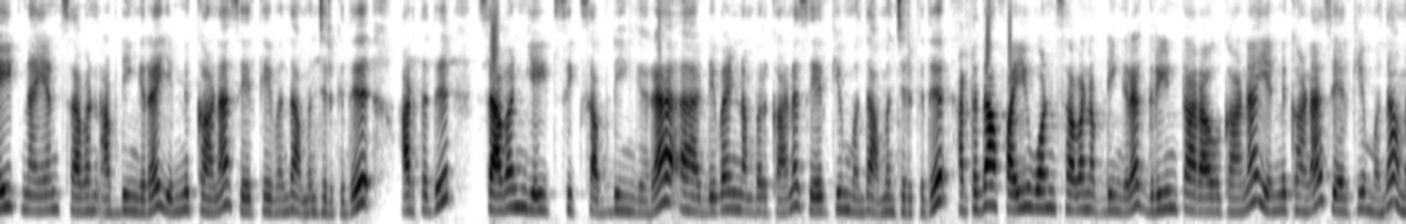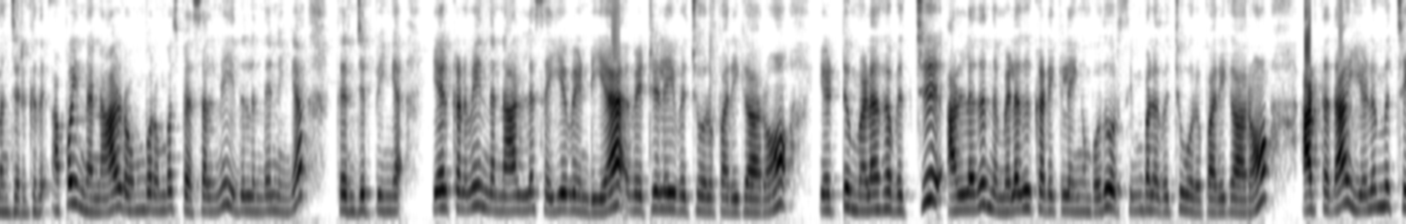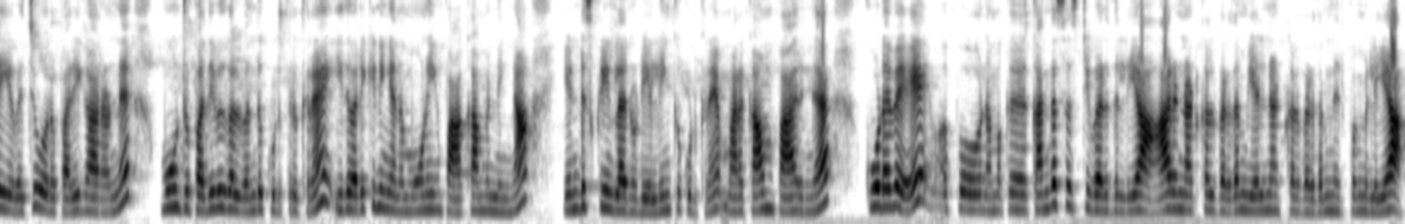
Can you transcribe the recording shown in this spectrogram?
எயிட் நயன் செவன் அப்படிங்கிற எண்ணுக்கான சேர்க்கை வந்து அமைஞ்சிருக்குது. அடுத்தது செவன் எயிட் சிக்ஸ் அப்படிங்கிற டிவைன் நம்பருக்கான சேர்க்கையும் வந்து அமைஞ்சிருக்குது. அடுத்ததாக ஃபைவ் ஒன் செவன் அப்படிங்கிற க்ரீன் தாராவுக்கான எண்ணுக்கான சேர்க்கையும் வந்து அமைஞ்சிருக்குது. அப்போ இந்த நாள் ரொம்ப ரொம்ப ஸ்பெஷல்னு இதுலேருந்தே நீங்கள் தெரிஞ்சிருப்பீங்க. ஏற்கனவே இந்த நாளில் செய்ய வேண்டிய வெற்றிலை வச்சு ஒரு பரிகாரம் எட்டு மிளகை வச்சு அல்லது இந்த மிளகு கிடைக்கலைங்கும் போது ஒரு சிம்பலை வச்சு ஒரு பரிகாரம் அடுத்ததாக எலுமிச்சையை வச்சு ஒரு பரிகாரம்னு மூன்று பதிவுகள் வந்து கொடுத்துருக்குறேன். இது வரைக்கும் நீங்கள் அந்த மூணையும் பார்க்காம இருந்தீங்கன்னா எண்டு ஸ்க்ரீனில் என்னுடைய லிங்க் கொடுக்குறேன். மறக்காமல் பாருங்கள் கூடவே இப்போது நமக்கு கந்த சஷ்டி வருது இல்லையா? ஆறு நாட்கள் விரதம் ஏழு நாட்கள் விரதம்னு இருப்போம் இல்லையா?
